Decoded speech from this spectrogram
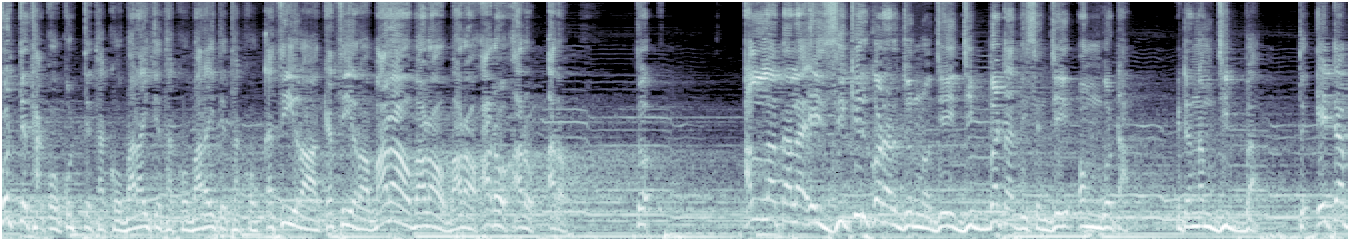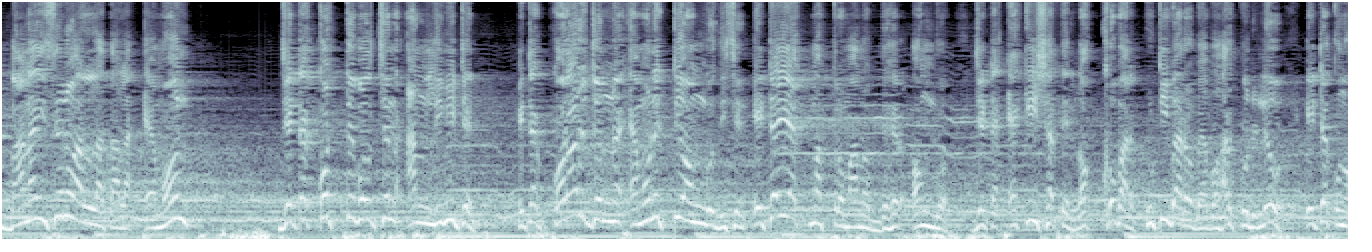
করতে থাকো করতে থাকো, বাড়াইতে থাকো বাড়াইতে থাকো, কাথিরা কাথিরা, বাড়াও বাড়াও বাড়াও, আরও আরও আরও। তো আল্লাহ তালা এই জিকির করার জন্য যে জিব্বাটা দিছেন যে অঙ্গটা, এটার নাম জিব্বা তো এটা বানাইছেনও আল্লাহ তালা এমন যেটা করতে বলছেন আনলিমিটেড এটা করার জন্য এমন একটি অঙ্গ দিছেন, এটাই একমাত্র মানব দেহের অঙ্গ, যেটা একই সাথে লক্ষবার, কোটিবারও ব্যবহার করলেও এটা কোনো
